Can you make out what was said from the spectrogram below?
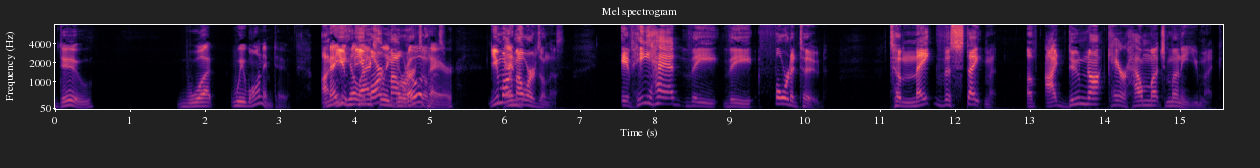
do what we want him to. Uh, Maybe you- he'll you actually grow a this. pair. You mark And- my words on this. If he had the the fortitude to make the statement of I do not care how much money you make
